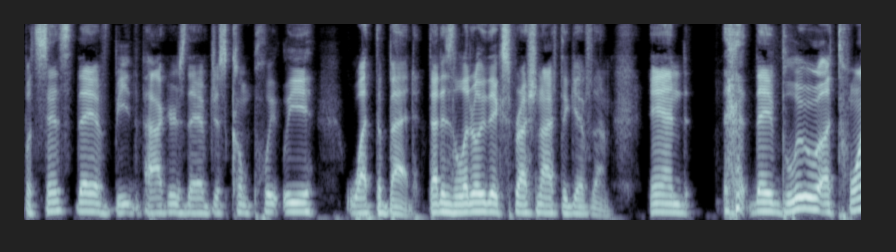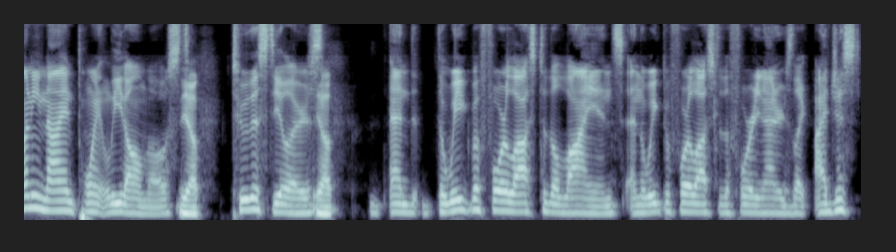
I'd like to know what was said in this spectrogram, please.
but since they have beat the Packers, they have just completely wet the bed. That is literally the expression I have to give them. And they blew a 29 point lead almost Yep. to the Steelers Yep. and the week before lost to the Lions and the week before lost to the 49ers. Like I just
